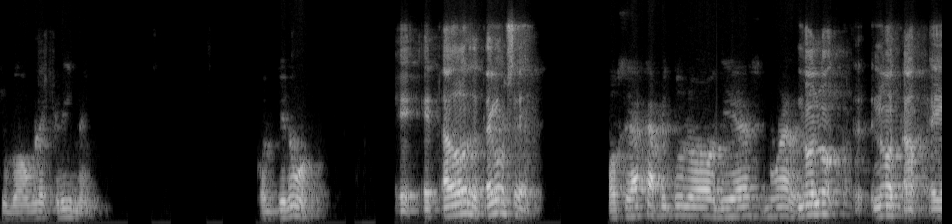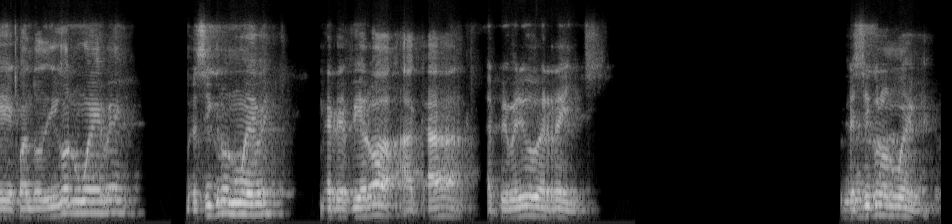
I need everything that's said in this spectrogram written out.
su doble crimen. Continúo. Eh, ¿Está dónde? ¿Tengo sea? O sea, capítulo 10, 9. No, no, no. Eh, cuando digo 9, versículo 9, me refiero a, acá al primer libro de Reyes. versículo 9,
